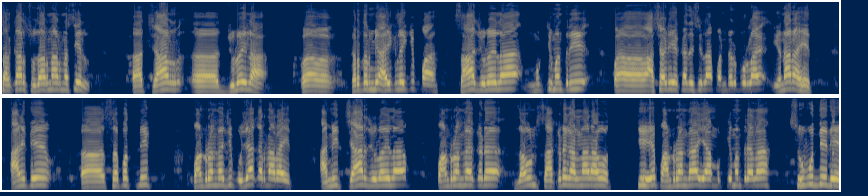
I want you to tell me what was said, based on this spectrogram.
सरकार सुधारणार नसेल चार जुलैला अ, खरं तर मी ऐकलंय की पा सहा जुलैला मुख्यमंत्री आषाढी एकादशीला पंढरपूरला येणार आहेत आणि ते सपत्नीक पांडुरंगाची पूजा करणार आहेत. आम्ही चार जुलैला पांडुरंगाकडे जाऊन साकडं घालणार आहोत की हे पांडुरंगा या मुख्यमंत्र्याला सुबुद्धी दे.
